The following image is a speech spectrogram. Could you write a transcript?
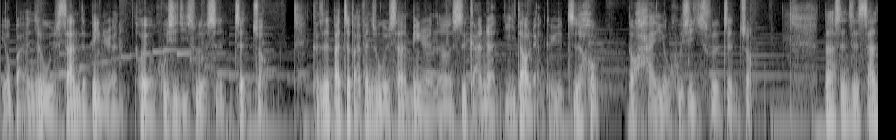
有百分之五十三的病人会有呼吸急促的症症状。可是，百这百分之五十三的病人呢，是感染一到两个月之后，都还有呼吸急促的症状。那甚至三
